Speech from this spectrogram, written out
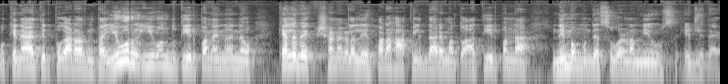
ಮುಖ್ಯ ನ್ಯಾಯ ತೀರ್ಪುಗಾರರಾದಂಥ ಇವರು ಈ ಒಂದು ತೀರ್ಪನ್ನು ಇನ್ನೇನು ಕೆಲವೇ ಕ್ಷಣಗಳಲ್ಲಿ ಹೊರಹಾಕಲಿದ್ದಾರೆ ಮತ್ತು ಆ ತೀರ್ಪನ್ನು ನಿಮ್ಮ ಮುಂದೆ ಸುವರ್ಣ ನ್ಯೂಸ್ ಇಡಲಿದೆ.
